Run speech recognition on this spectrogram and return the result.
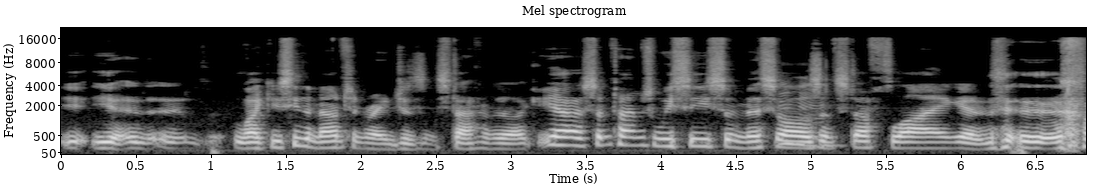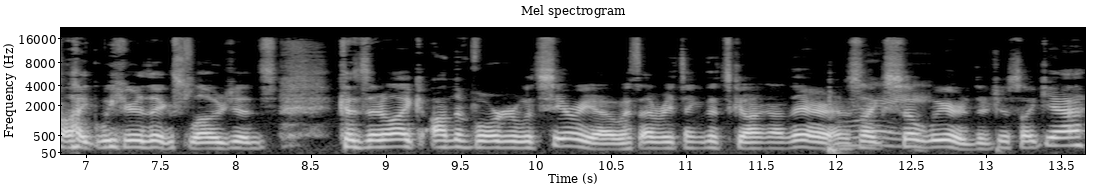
Y- y- like you see the mountain ranges and stuff, and they're like, yeah, sometimes we see some missiles Mhm. and stuff flying, and like we hear the explosions because they're like on the border with Syria with everything that's going on there, and it's like so weird. They're just like, yeah,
